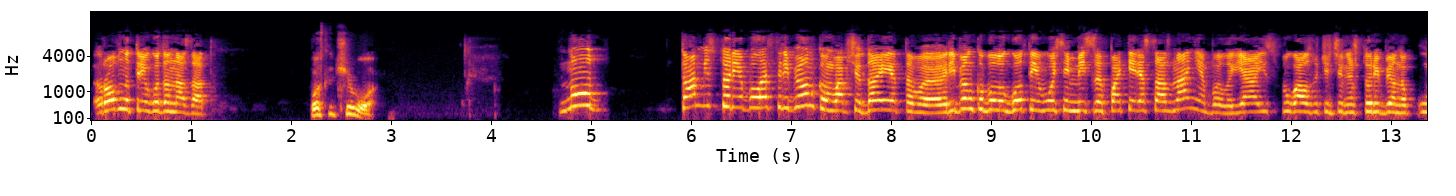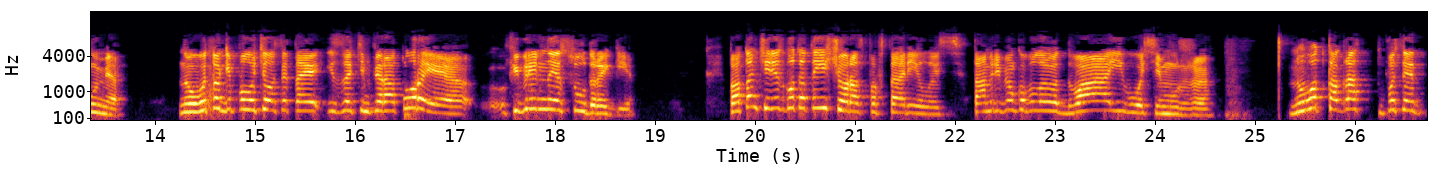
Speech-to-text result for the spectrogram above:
Ровно три года назад. После чего? Ну, там история была с ребенком вообще до этого. Ребенку было год и восемь месяцев, потеря сознания было. Я испугалась очень сильно, что ребенок умер. Но в итоге получилось это из-за температуры, фибрильные судороги. Потом через год это еще раз повторилось. Там ребенку было два и восемь уже. Ну вот как раз после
